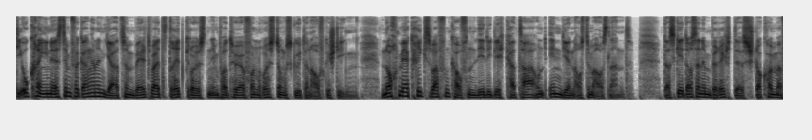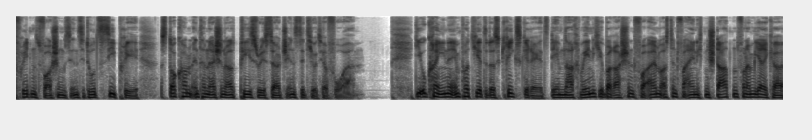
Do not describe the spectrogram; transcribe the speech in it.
Die Ukraine ist im vergangenen Jahr zum weltweit drittgrößten Importeur von Rüstungsgütern aufgestiegen. Noch mehr Kriegswaffen kaufen lediglich Katar und Indien aus dem Ausland. Das geht aus einem Bericht des Stockholmer Friedensforschungsinstituts SIPRI, Stockholm International Peace Research Institute, hervor. Die Ukraine importierte das Kriegsgerät demnach wenig überraschend vor allem aus den Vereinigten Staaten von Amerika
